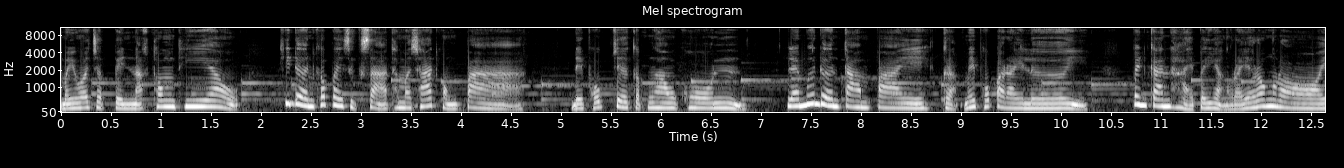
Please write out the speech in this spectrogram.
ไม่ว่าจะเป็นนักท่องเที่ยว ที่เดินเข้าไปศึกษาธรรมชาติของป่า ได้พบเจอกับเงาคน และเมื่อเดินตามไปกลับไม่พบอะไรเลย เป็นการหายไปอย่างไร้ร่องรอย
